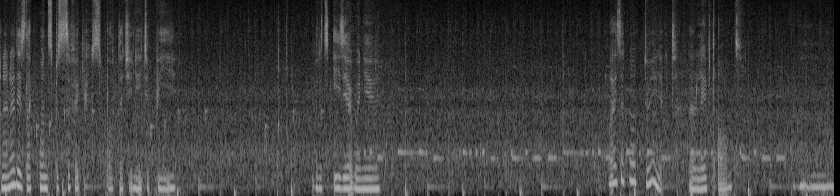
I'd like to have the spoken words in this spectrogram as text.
And I know there's like one specific spot that you need to be. But it's easier when you... Why is it not doing it? Oh, left alt. Hmm.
